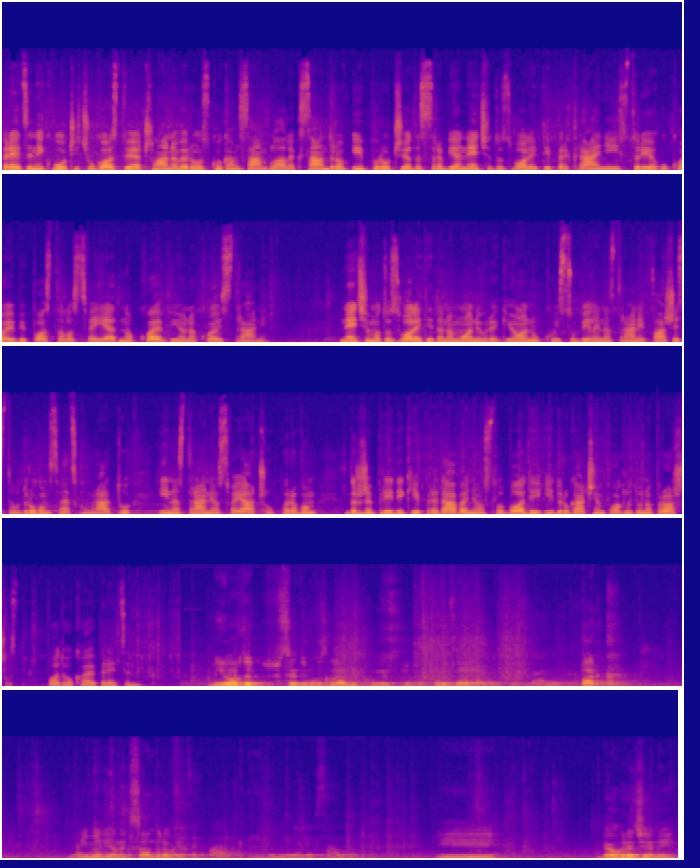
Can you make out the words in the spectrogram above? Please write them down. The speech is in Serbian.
Predsednik Vučić ugostio je članove ruskog ansambla Aleksandrov i poručio da Srbija neće dozvoliti prekrajanje istorije u kojoj bi postalo svejedno ko je bio na kojoj strani. Nećemo dozvoliti da nam oni u regionu, koji su bili na strani fašista u drugom svetskom ratu i na strani osvajača u prvom, drže pridike i predavanja o slobodi i drugačijem pogledu na prošlost, podvukao je predsednik. Mi ovde sedimo u zgradi koja je preko puta je park imeni Aleksandrov i Beograđani,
